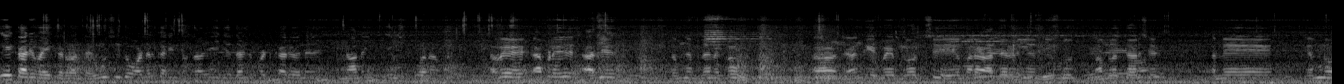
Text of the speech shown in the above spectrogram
એ કાર્યવાહી કરવા થાય. હું સીધો ઓર્ડર કરી તો એ જે દંડ ફટકાર્યો એને ના નહીં એ શીખવાના હવે આપણે આજે તમને બધાને કહું જહાંગીરભાઈ બ્લોચ છે, એ અમારા આદરણીય નિવૃત્ત મામલતદાર છે અને એમનો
